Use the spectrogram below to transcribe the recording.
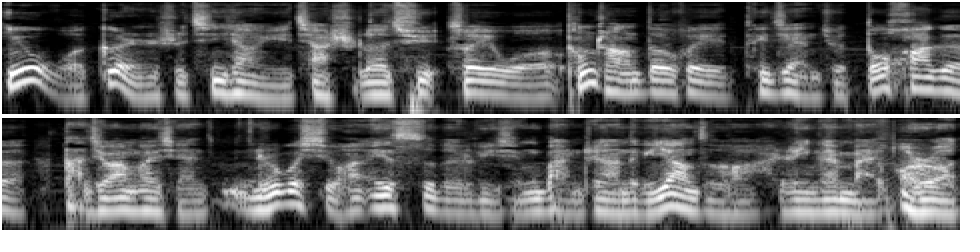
因为我个人是倾向于驾驶乐趣，所以我通常都会推荐就多花个。大几万块钱，你如果喜欢 A 四的旅行版这样的一个样子的话，还是应该买 Allroad。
